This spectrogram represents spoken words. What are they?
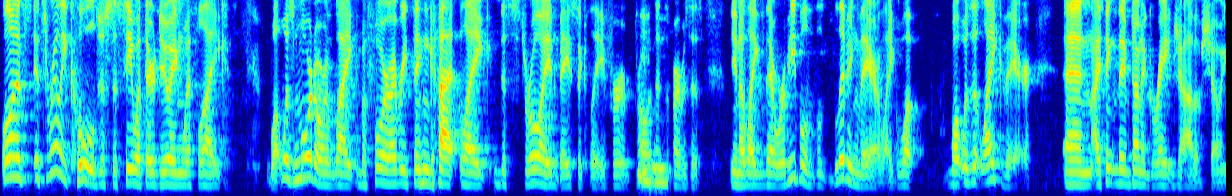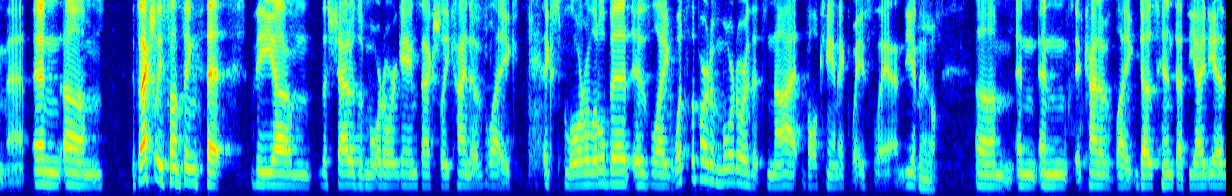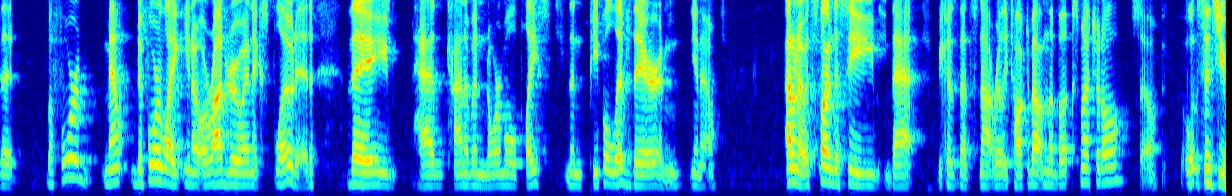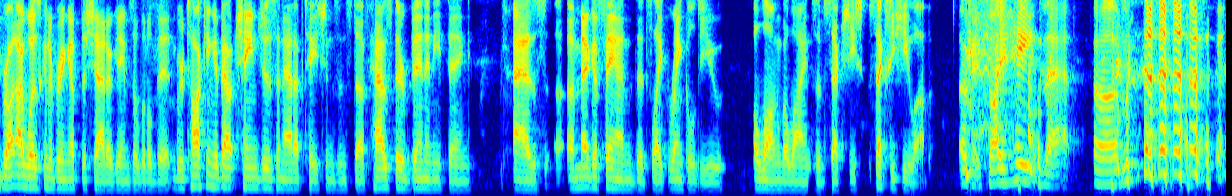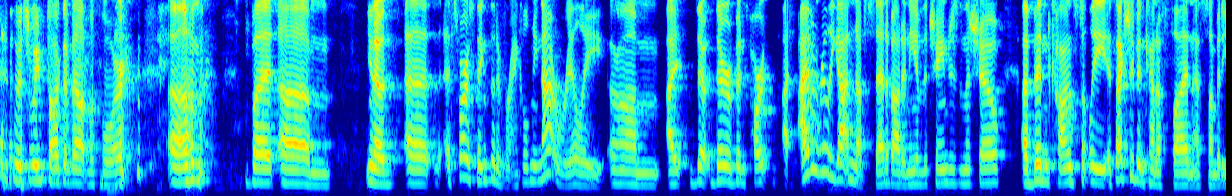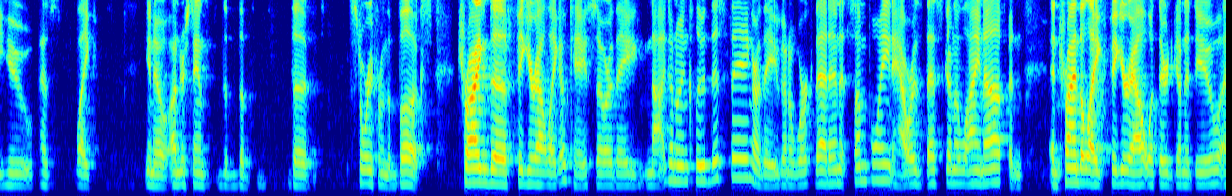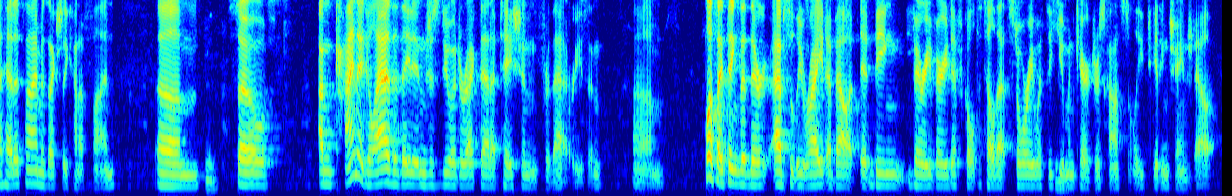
well and it's it's really cool just to see what they're doing with like what was mordor like before everything got like destroyed basically for, for all intents and purposes you know like there were people living there like what what was it like there and i think they've done a great job of showing that and um it's actually something that the um the shadows of mordor games actually kind of like explore a little bit is like what's the part of mordor that's not volcanic wasteland you know? Um and and it kind of like does hint at the idea that before mount before like you know Orodruin exploded they had kind of a normal place then people lived there and you know i don't know. It's fun to see that because that's not really talked about in the books much at all so Well, since you brought, I was going to bring up the Shadow games a little bit. We're talking about changes and adaptations and stuff. Has there been anything as a- mega fan that's like rankled you along the lines of sexy, sexy Shelob? Okay, so I hate that, um, which we've talked about before. Um, but um, you know, uh, as far as things that have rankled me, not really. Um, I there, there have been part. I, I haven't really gotten upset about any of the changes in the show. I've been constantly. It's actually been kind of fun as somebody who has like, you know, understands the the the story from the books trying to figure out like okay so are they not going to include this thing are they going to work that in at some point how is this going to line up and and trying to like figure out what they're going to do ahead of time is actually kind of fun um Hmm. so i'm kind of glad that they didn't just do a direct adaptation for that reason um plus i think that they're absolutely right about it being very very difficult to tell that story with the human characters constantly getting changed out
